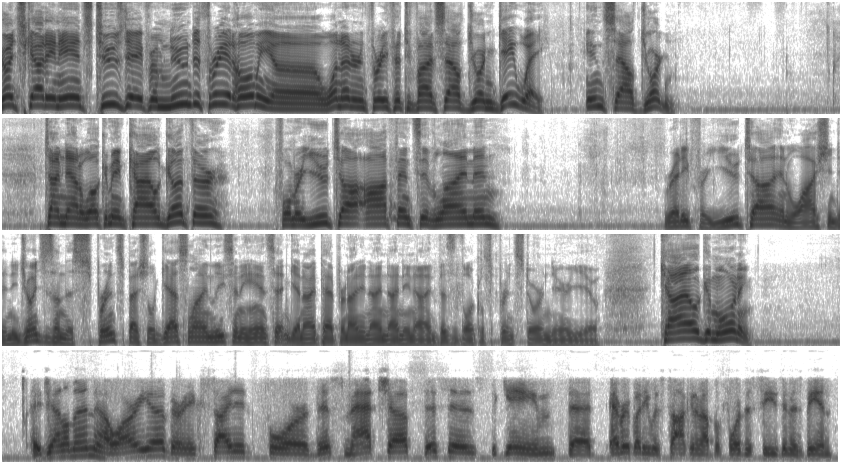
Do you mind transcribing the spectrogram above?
Join Scotty and Hans Tuesday from noon to 3 at Homie, uh, 10355 South Jordan Gateway in South Jordan. Time now to welcome in Kyle Gunther, former Utah offensive lineman, ready for Utah and Washington. He joins us on the Sprint special guest line. Lease any handset and get an iPad for $99.99. Visit the local Sprint store near you. Kyle, good morning. Hey, gentlemen, how are you? Very excited for this matchup. This is the game that everybody was talking about before the season as being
